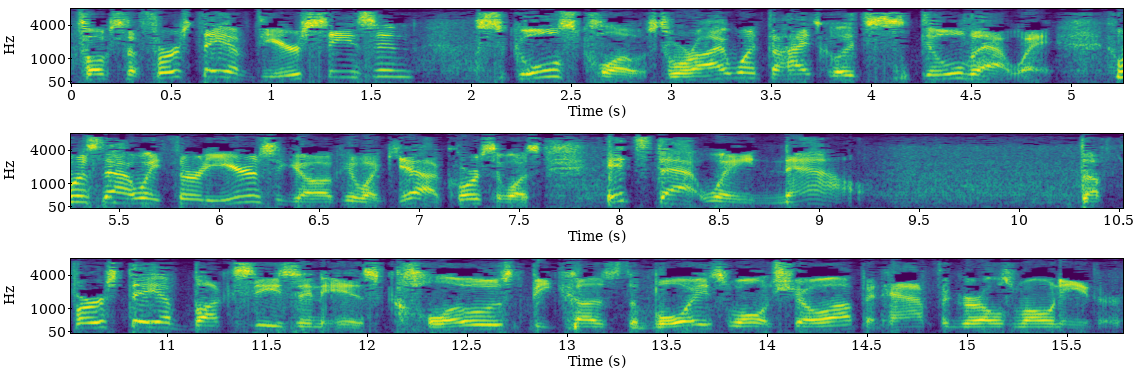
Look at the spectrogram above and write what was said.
Folks, the first day of deer season, school's closed. Where I went to high school, it's still that way. It was that way 30 years ago. People are like, yeah, of course it was. It's that way now. The first day of buck season is closed because the boys won't show up and half the girls won't either.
